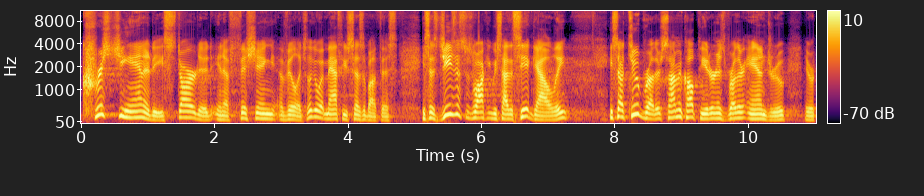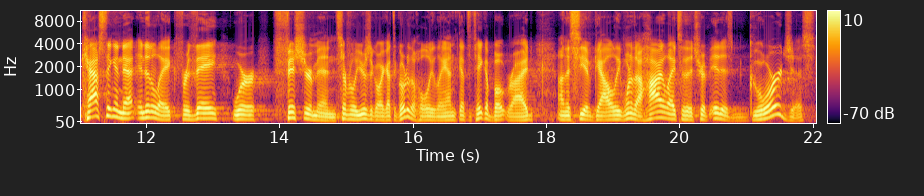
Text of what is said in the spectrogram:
Christianity started in a fishing village. Look at what Matthew says about this. He says, Jesus was walking beside the Sea of Galilee. He saw two brothers, Simon called Peter and his brother Andrew. They were casting a net into the lake, for they were fishermen. Several years ago, I got to go to the Holy Land, got to take a boat ride on the Sea of Galilee. One of the highlights of the trip, it is gorgeous.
